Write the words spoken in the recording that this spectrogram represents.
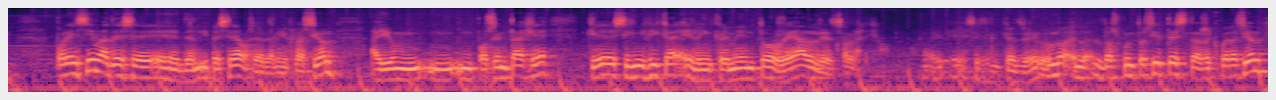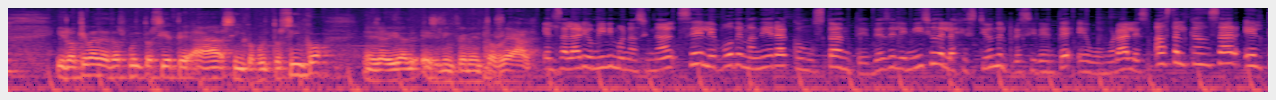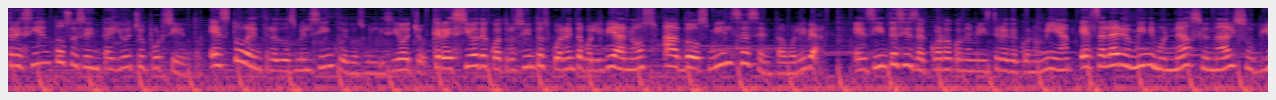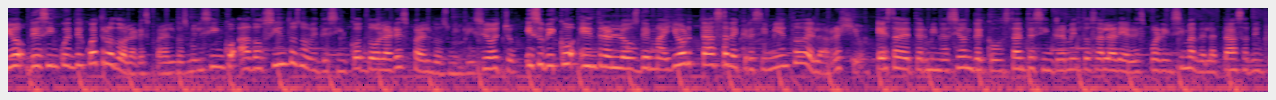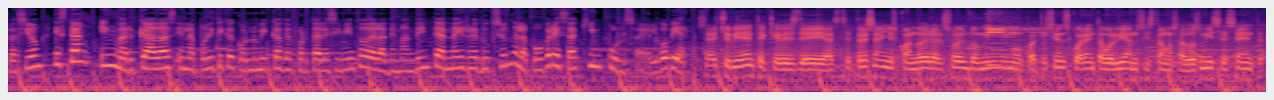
Por encima de ese, eh, del IPC, o sea, de la inflación, hay un, porcentaje que significa el incremento real del salario. Ese es el 2.7 es la recuperación y lo que va de 2.7 a 5.5 en realidad es el incremento real. El salario mínimo nacional se elevó de manera constante desde el inicio de la gestión del presidente Evo Morales hasta alcanzar el 368%. Esto entre 2005 y 2018. Creció de 440 bolivianos a 2.060 bolivianos. En síntesis, de acuerdo con el Ministerio de Economía, el salario mínimo nacional subió de 54 dólares para el 2005 a 295 dólares para el 2018 y se ubicó entre los de mayor tasa de crecimiento de la región. Esta determinación de constantes incrementos salariales por encima de la tasa de inflación están enmarcadas en la política económica de fortalecimiento de la demanda interna y reducción de la pobreza que impulsa el gobierno. Se ha hecho evidente que desde hace tres años, cuando era el sueldo mínimo 440 bolivianos y estamos a 2060,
